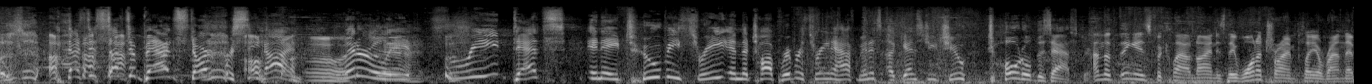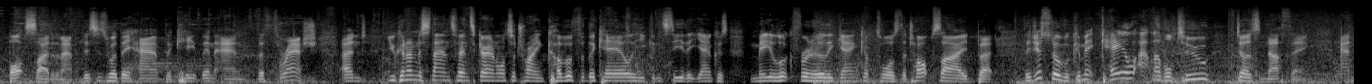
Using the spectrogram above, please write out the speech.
That's just such a bad start for C9. Literally three deaths in a 2v3 in the top river, three and a half minutes against G2. Total disaster. And the thing is for Cloud9 is they want to try and play around their bot side of the map. This is where they have the Caitlyn and the Thresh. And you can understand Svenskeren wants to try and cover for the Kayle. He can see that Jankos may look for an early gank up towards the top side, but they just overcommit. Kayle at level 2 does nothing. And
